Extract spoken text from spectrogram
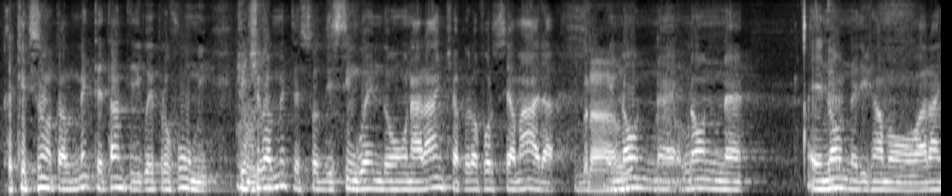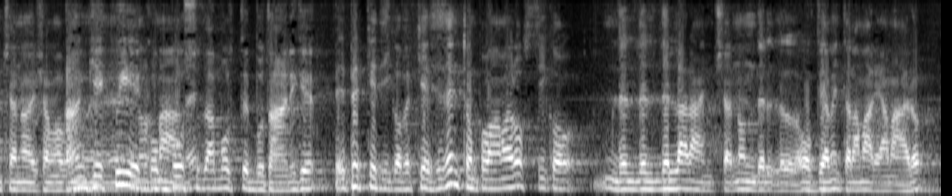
perché ci sono talmente tanti di quei profumi, principalmente sto distinguendo un'arancia però forse amara Bravo. e non, non- e non, diciamo arancia no, diciamo, Anche eh, qui è normale. composto da molte botaniche. Per- Perché dico? Perché si sente un po' amarostico del- del- dell'arancia, non del- ovviamente l'amaro è amaro,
